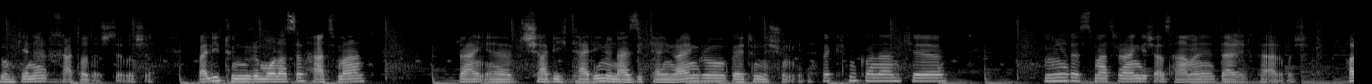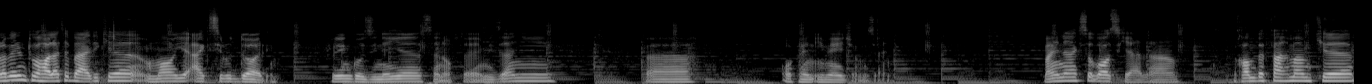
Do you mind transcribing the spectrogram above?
ممکنه خطا داشته باشه. ولی تو نور مناسب حتما رنگ شبیه ترین و نزدیک ترین رنگ رو بهتون نشون میده. فکر می‌کنم که این قسمت رنگش از همه دقیق تر باشه. حالا بریم تو حالت بعدی که ما یه عکسی رو داریم. روی این گزینه سه نقطه می‌زنیم و اوپن ایمیج رو می‌زنیم. من این عکس رو باز کردم. می‌خوام بفهمم که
